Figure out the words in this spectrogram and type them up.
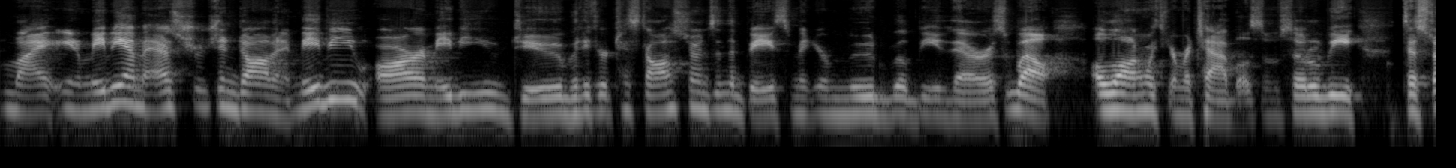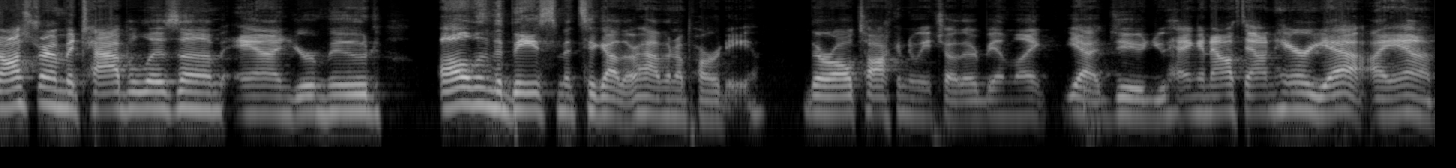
my, you know, maybe I'm estrogen dominant. Maybe you are, maybe you do. But if your testosterone's in the basement, your mood will be there as well, along with your metabolism. So it'll be testosterone, metabolism, and your mood all in the basement together having a party. They're all talking to each other, being like, yeah, dude, you hanging out down here? Yeah, I am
